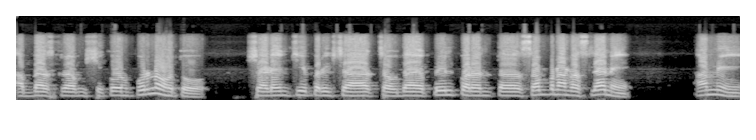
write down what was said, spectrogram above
अभ्यासक्रम शिकवून पूर्ण होतो. शाळेंची परीक्षा चौदा एप्रिल पर्यंत संपणार असल्याने आम्ही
